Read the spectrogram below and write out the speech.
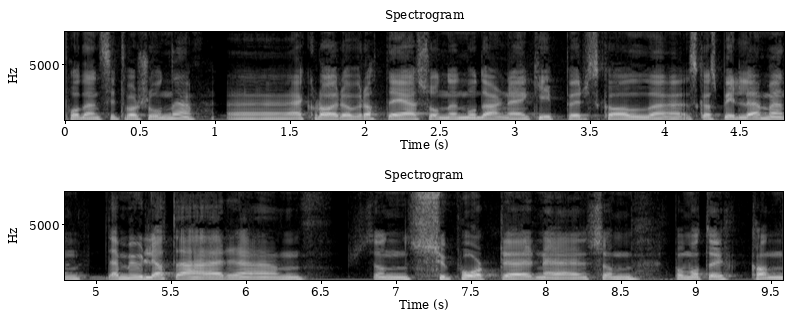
på den situasjonen. Jeg. Er klar over at det er sånn en moderne keeper skal, skal spille, men det er mulig at det er sånn supporterne som på en måte kan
